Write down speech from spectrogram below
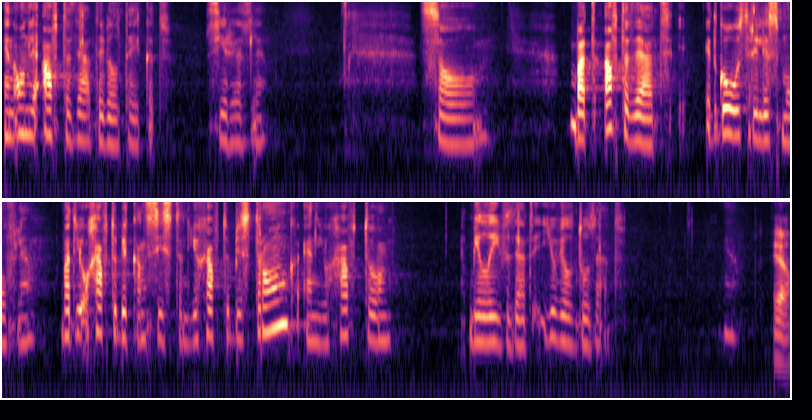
And only after that they will take it seriously. So, but after that, it goes really smoothly. But you have to be consistent. You have to be strong, and you have to believe that you will do that. Yeah. Yeah.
